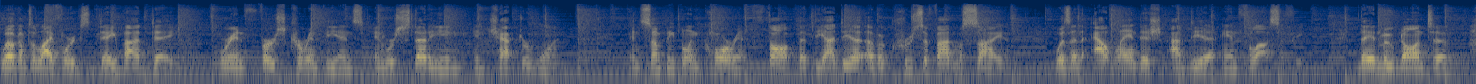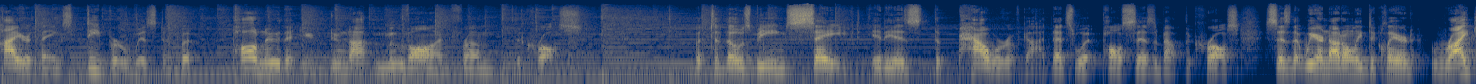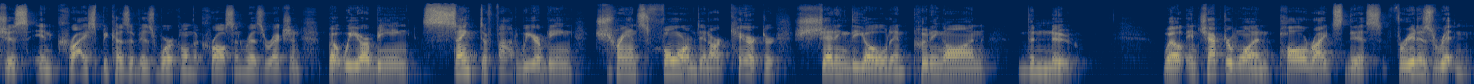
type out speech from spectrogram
Welcome to LifeWords Day by Day. We're in 1 Corinthians and we're studying in chapter 1. And some people in Corinth thought that the idea of a crucified Messiah was an outlandish idea and philosophy. They had moved on to higher things, deeper wisdom, but Paul knew that you do not move on from the cross. But to those being saved, it is the power of God. That's what Paul says about the cross. He says that we are not only declared righteous in Christ because of his work on the cross and resurrection, but we are being sanctified. We are being transformed in our character, shedding the old and putting on the new. Well, in chapter 1, Paul writes this For it is written,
